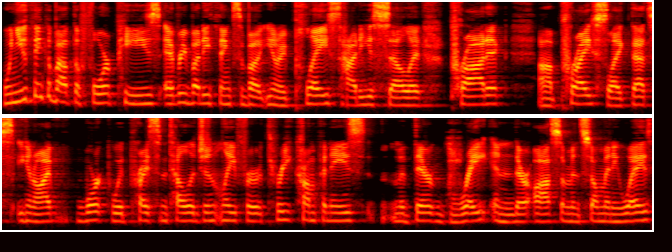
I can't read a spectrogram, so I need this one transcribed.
When you think about the four P's, everybody thinks about, you know, place, how do you sell it, product, uh, price, like that's, you know, I've worked with Price Intelligently for three companies. They're great and they're awesome in so many ways.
